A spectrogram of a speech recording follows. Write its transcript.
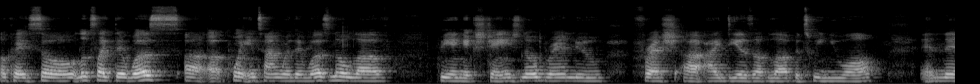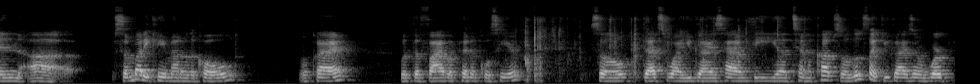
Okay, so it looks like there was a point in time where there was no love being exchanged, no brand new, fresh uh, ideas of love between you all, and then uh, somebody came out of the cold okay? With the Five of Pentacles here. So that's why you guys have the uh, Ten of Cups. So it looks like you guys are work.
